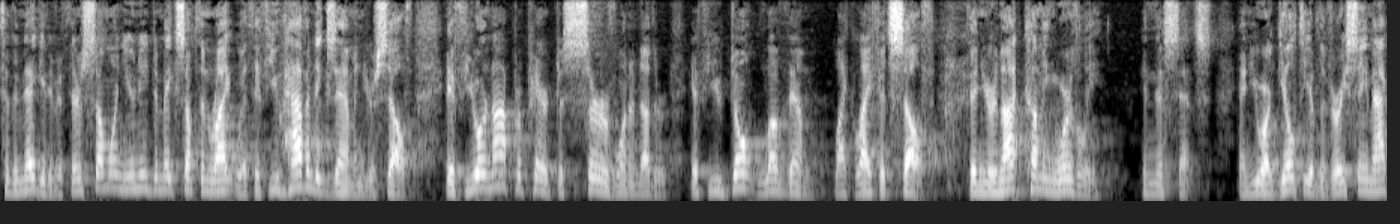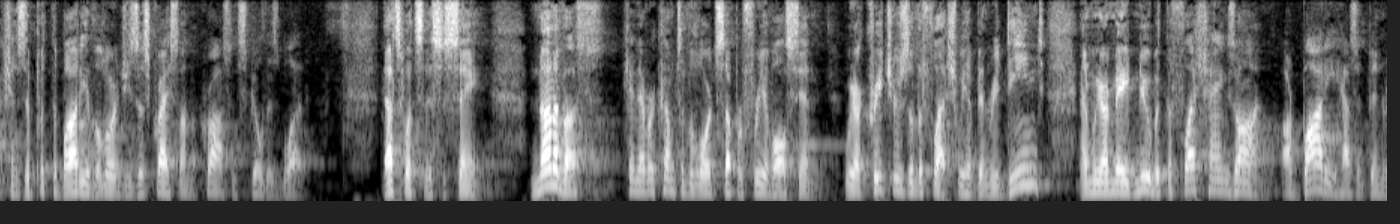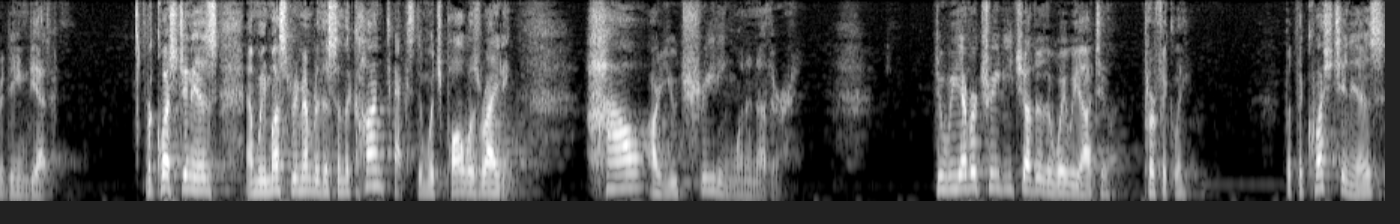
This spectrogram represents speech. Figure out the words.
to the negative, if there's someone you need to make something right with, if you haven't examined yourself, if you're not prepared to serve one another, if you don't love them like life itself, then you're not coming worthily in this sense. And you are guilty of the very same actions that put the body of the Lord Jesus Christ on the cross and spilled his blood. That's what this is saying. None of us can ever come to the Lord's Supper free of all sin. We are creatures of the flesh. We have been redeemed and we are made new, but the flesh hangs on. Our body hasn't been redeemed yet. The question is, and we must remember this in the context in which Paul was writing, how are you treating one another? Do we ever treat each other the way we ought to? Perfectly. But the question is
